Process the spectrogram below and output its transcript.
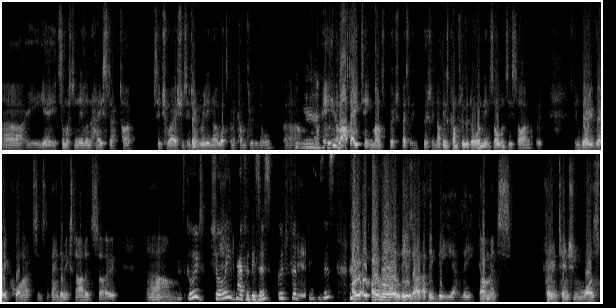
uh, yeah, it's almost a needle in a haystack type situation. So you don't really know what's going to come through the door. Um, yeah. In the last 18 months, basically, virtually nothing's come through the door on the insolvency side. It's been very, very quiet since the pandemic started. So um, it's good, surely bad for business, good for businesses. overall, it is. I, I think the uh, the government's clear intention was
